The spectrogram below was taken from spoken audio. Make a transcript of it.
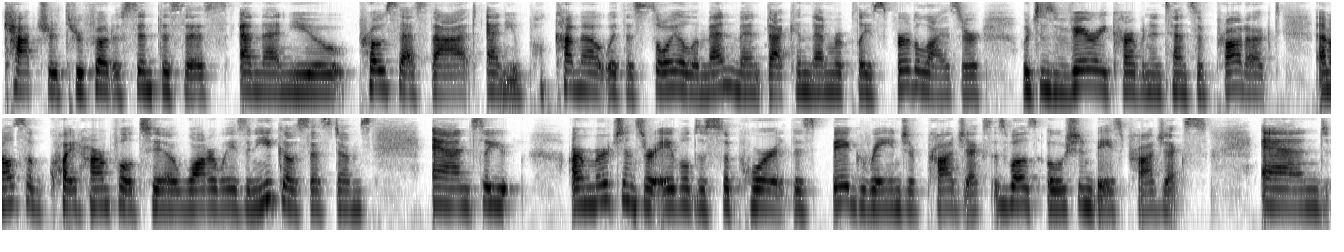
captured through photosynthesis and then you process that and you come out with a soil amendment that can then replace fertilizer which is a very carbon intensive product and also quite harmful to waterways and ecosystems. And so you our merchants are able to support this big range of projects as well as ocean based projects. And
